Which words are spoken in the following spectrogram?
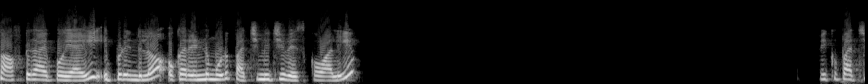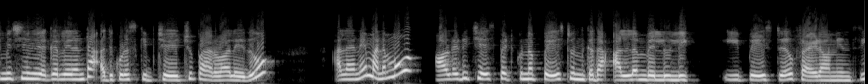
సాఫ్ట్గా అయిపోయాయి. ఇప్పుడు ఇందులో ఒక రెండు మూడు పచ్చిమిర్చి వేసుకోవాలి. మీకు పచ్చిమిర్చి దగ్గర లేదంటే అది కూడా స్కిప్ చేయొచ్చు పర్వాలేదు. అలానే మనము ఆల్రెడీ చేసి పెట్టుకున్న పేస్ట్ ఉంది కదా అల్లం వెల్లుల్లి ఈ పేస్ట్ ఫ్రైడ్ ఆనియన్స్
